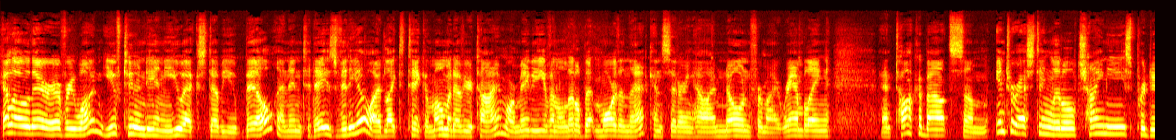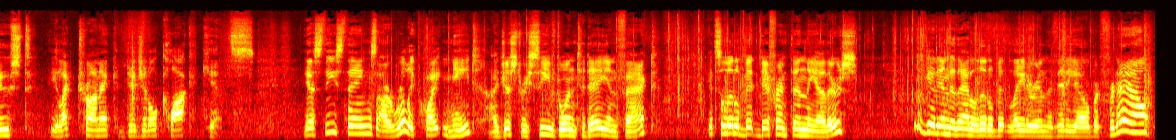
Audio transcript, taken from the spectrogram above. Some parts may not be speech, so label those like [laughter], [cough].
Hello there everyone, you've tuned in UXW Bill and in today's video I'd like to take a moment of your time or maybe even a little bit more than that considering how I'm known for my rambling and talk about some interesting little Chinese produced electronic digital clock kits. Yes, these things are really quite neat. I just received one today in fact. It's a little bit different than the others. We'll get into that a little bit later in the video, but for now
